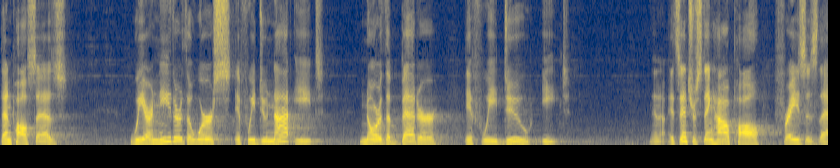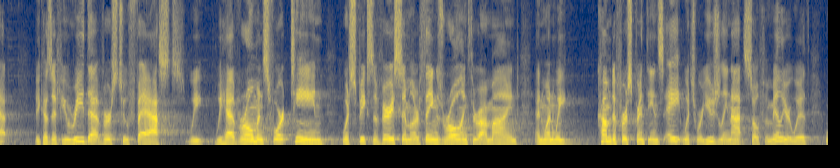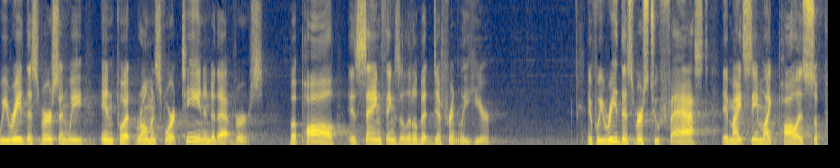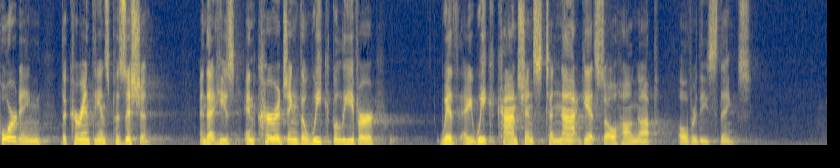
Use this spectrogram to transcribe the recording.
Then Paul says, We are neither the worse if we do not eat, nor the better if we do eat. You know, it's interesting how Paul phrases that. Because if you read that verse too fast, we, we have Romans 14, which speaks of very similar things rolling through our mind. And when we come to 1 Corinthians 8, which we're usually not so familiar with, we read this verse and we input Romans 14 into that verse. But Paul is saying things a little bit differently here. If we read this verse too fast, it might seem like Paul is supporting the Corinthians' position and that he's encouraging the weak believer with a weak conscience to not get so hung up over these things.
